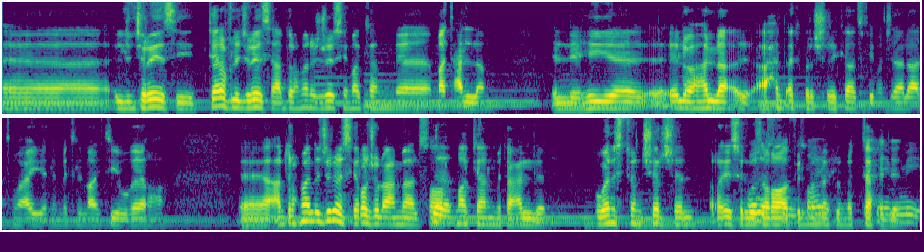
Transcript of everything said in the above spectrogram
آه الجريسي. بتعرف الجريسي؟ عبد الرحمن الجريسي ما كان آه ما تعلم. اللي هي آه، له هلا أحد أكبر الشركات في مجالات معينة مثل ال IT وغيرها. آه، عبد الرحمن الجريسي رجل أعمال صار نعم. ما كان متعلم. وينستون تشرشل رئيس الوزراء في. المملكة المتحدة. 100%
